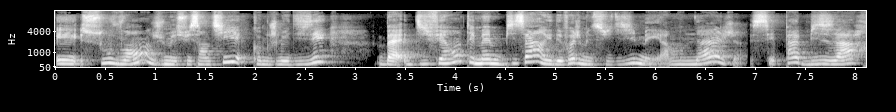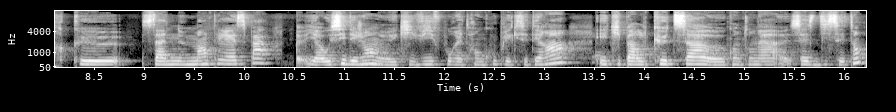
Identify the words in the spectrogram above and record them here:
Et souvent, je me suis sentie, comme je le disais, bah, et même bizarre. Et des fois, je me suis dit, mais à mon âge, c'est pas bizarre que ça ne m'intéresse pas. Il y a aussi des gens euh, qui vivent pour être en couple, etc. Et qui parlent que de ça euh, quand on a 16-17 ans.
